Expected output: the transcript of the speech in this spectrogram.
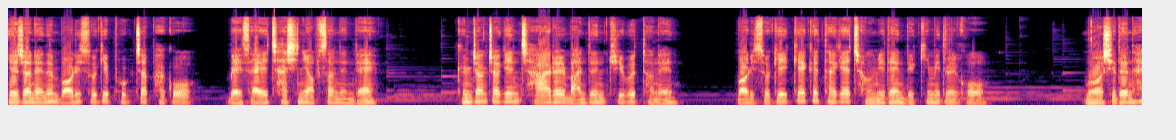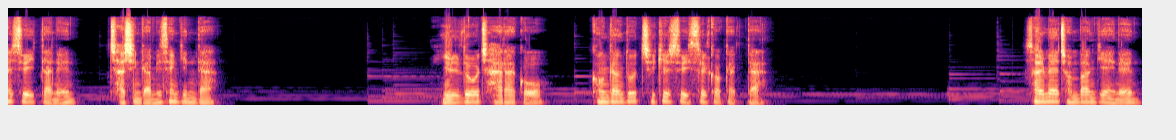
예전에는 머릿속이 복잡하고 매사에 자신이 없었는데 긍정적인 자아를 만든 뒤부터는 머릿속이 깨끗하게 정리된 느낌이 들고 무엇이든 할 수 있다는 자신감이 생긴다. 일도 잘하고 건강도 지킬 수 있을 것 같다. 삶의 전반기에는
